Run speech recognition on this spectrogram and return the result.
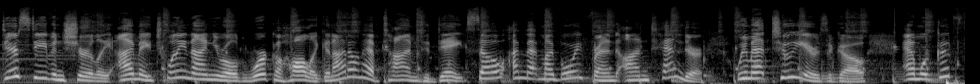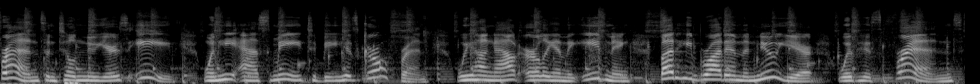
Dear Steve and Shirley, I'm a 29 year old workaholic and I don't have time to date, so I met my boyfriend on Tinder. We met two years ago and we were good friends until New Year's Eve when he asked me to be his girlfriend. We hung out early in the evening, but he brought in the new year with his friends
